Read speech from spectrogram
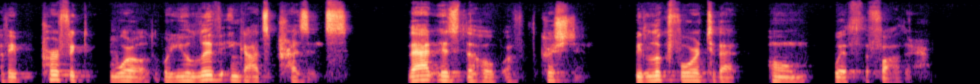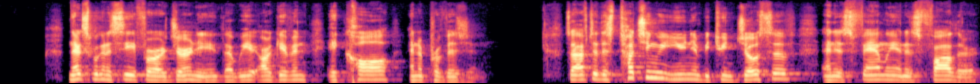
of a perfect world where you live in God's presence. That is the hope of the Christian. We look forward to that home with the Father. Next, we're going to see for our journey that we are given a call and a provision. So, after this touching reunion between Joseph and his family and his father,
